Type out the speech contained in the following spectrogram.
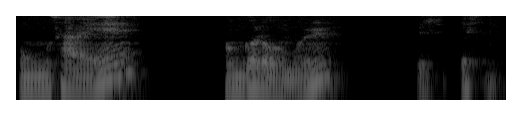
공사의 번거로움을 줄 수 있겠습니다.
